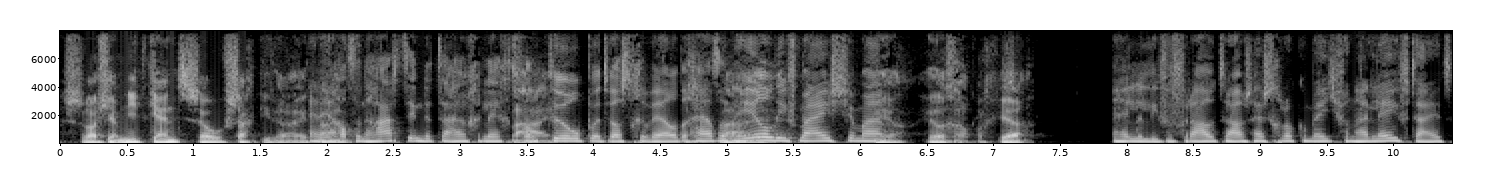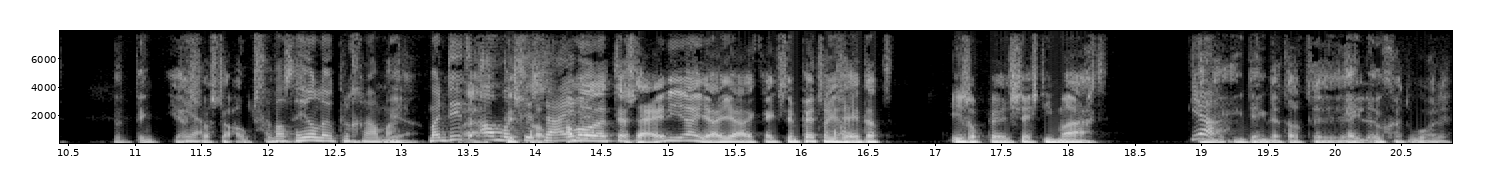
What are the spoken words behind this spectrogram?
Zoals je hem niet kent, zo zag hij eruit. En hij had een hart in de tuin gelegd van tulpen. Het was geweldig. Hij had een Maar- heel lief meisje, maar heel, heel grappig, ja. een hele lieve vrouw trouwens. Hij schrok een beetje van haar leeftijd. Dat denk, ja, Ja. ze was te oud voor. Het was een heel leuk programma. Maar dit allemaal terzijde. Allemaal terzijde, ja, ja, ja. Kijk, St. Patrick's Day, dat is op eh, 16 maart. Ja. En ik denk dat dat eh, heel leuk gaat worden.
